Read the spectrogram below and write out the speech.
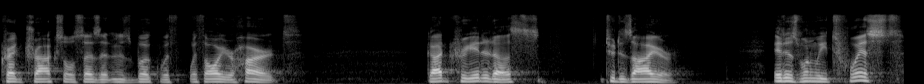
Craig Troxel says it in his book, With, with All Your Heart. God created us to desire. It is when we twist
